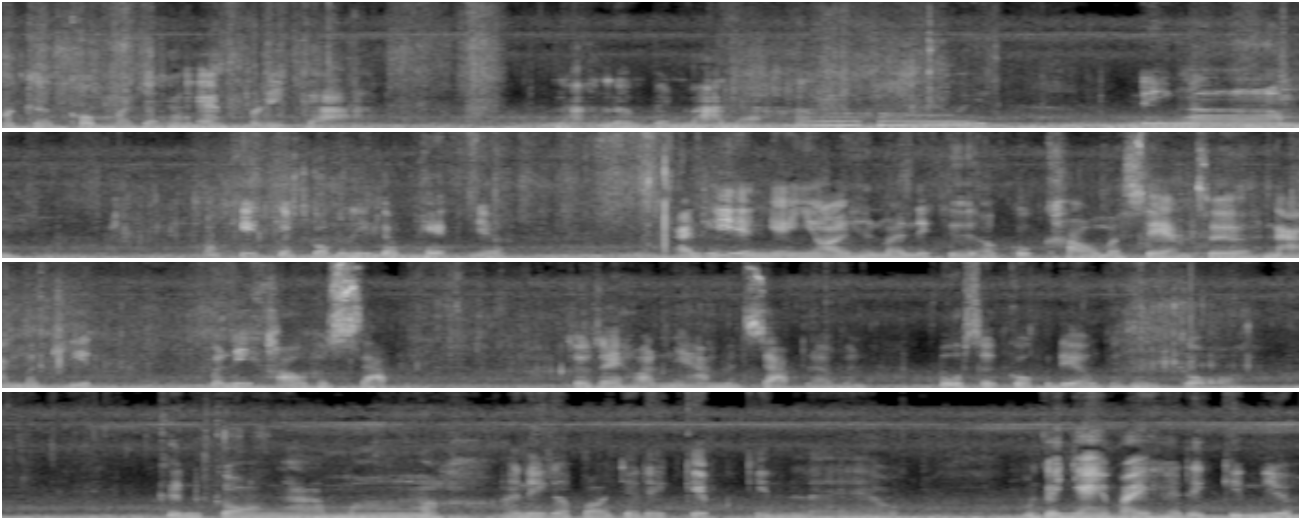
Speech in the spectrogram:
มะเขือขมมาจากทางแอฟริกานะเริ่มเป็นมาแล้วเฮ้ยดีงามก็คิดกับก๊กนี้กับเพชรเยอะ อันที่เอ็นย่อยๆเห็นไหมนี่คือเอาก๊กเข้ามาแซมเจอหนานมาคิด วันนี้เข้าหดซับ จนใส่ฮอตยามมันสับแล้วมันปุ๊สกกเดี๋ยวมันก็ขึ้นกอขึ้นกองามมาก อันนี้ก็พอจะได้เก็บกินแล้ว มันก็ใหญ่ไปให้ได้กินเยอะ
